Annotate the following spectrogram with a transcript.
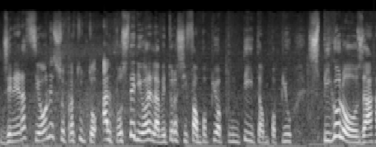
generazione, soprattutto al posteriore la vettura si fa un po' più appuntita, un po' più spigolosa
